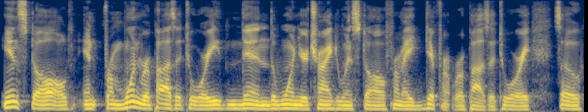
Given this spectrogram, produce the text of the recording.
installed and from one repository than the one you're trying to install from a different repository. So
